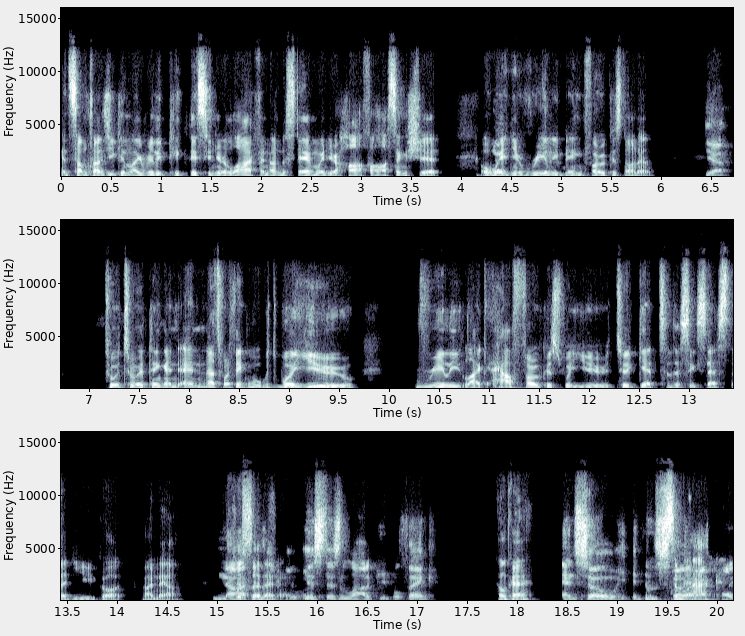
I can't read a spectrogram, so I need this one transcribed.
And sometimes you can like really pick this in your life and understand when you're half assing shit or when you're really being focused on it. Yeah. To a to a thing, and and that's what I think. Were you really like how focused were you to get to the success that you got right now? Not so as focused as a lot of people think. Okay. And so, so I, I,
